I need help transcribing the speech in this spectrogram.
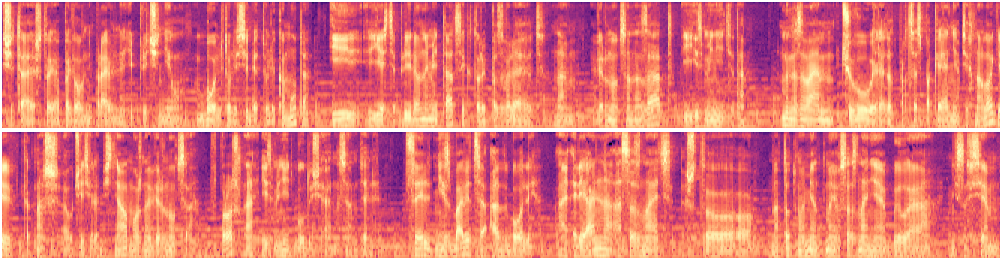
считаю, что я повел неправильно и причинил боль то ли себе, то ли кому-то. И есть определенные медитации, которые позволяют нам вернуться назад и изменить это. Мы называем чуву или этот процесс покаяния технологии, как наш учитель объяснял, можно вернуться в прошлое и изменить будущее на самом деле. Цель не избавиться от боли, а реально осознать, что на тот момент мое сознание было не совсем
